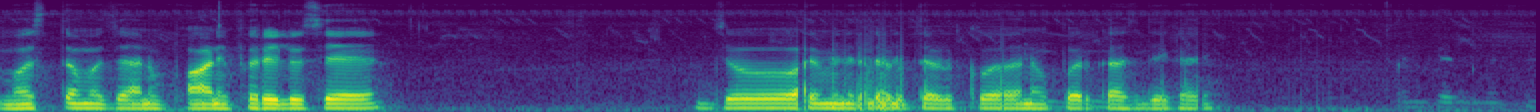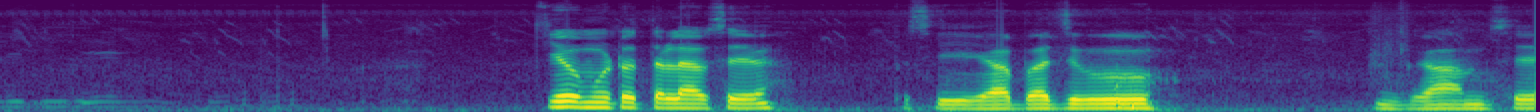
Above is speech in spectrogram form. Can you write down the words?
મસ્ત મજાનું પાણી ભરેલું છે. જો તમને તડકો અને પ્રકાશ દેખાય. કેવો મોટો તળાવ છે? પછી આ બાજુ ગામ છે.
